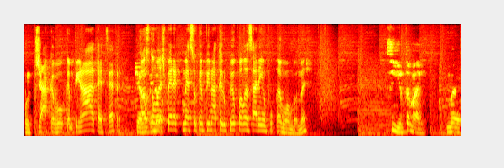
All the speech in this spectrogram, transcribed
Porque já acabou o campeonato, etc. Só era- se estão era- à espera que comece o campeonato europeu para lançarem a bomba, mas. Sim, eu também. Mas.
